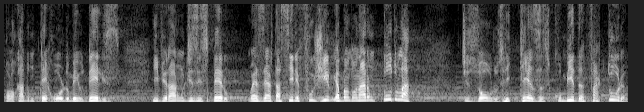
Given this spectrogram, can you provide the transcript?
colocado um terror no meio deles e viraram um desespero. O exército da Síria fugiram e abandonaram tudo lá tesouros, riquezas, comida, fartura.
